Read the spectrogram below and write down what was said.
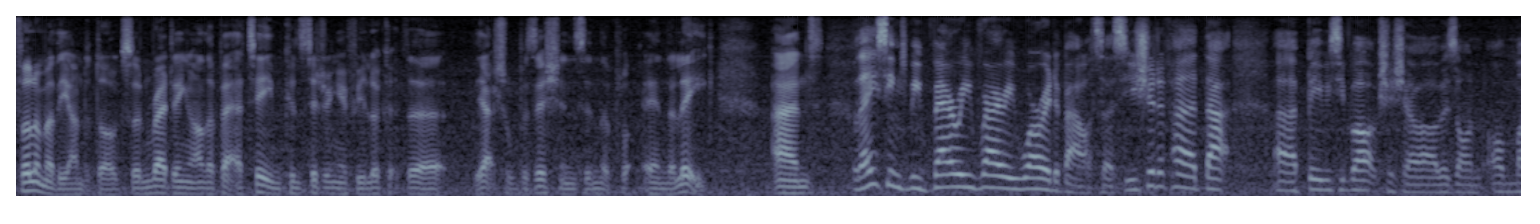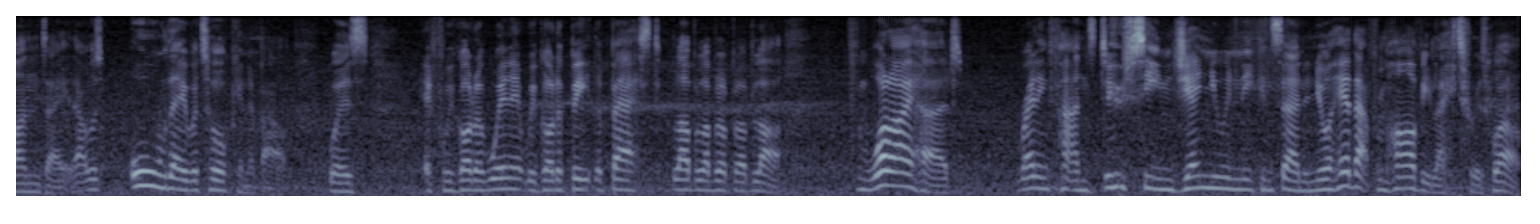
Fulham are the underdogs and Reading are the better team, considering if you look at the, the actual positions in the in the league. And Well, they seem to be very, very worried about us. You should have heard that uh, BBC Berkshire show I was on on Monday. That was all they were talking about. Was if we got to win it, we got to beat the best. Blah blah blah blah blah. From what I heard, Reading fans do seem genuinely concerned, and you'll hear that from Harvey later as well.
